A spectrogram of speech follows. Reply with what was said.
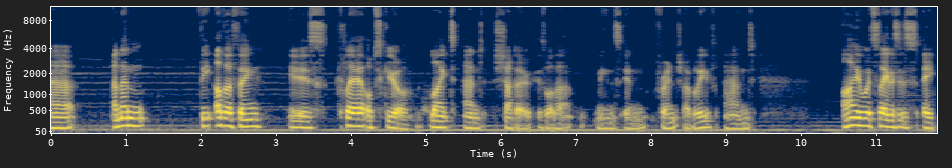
Uh, and then the other thing is clair obscur, light and shadow is what that means in French, I believe. And I would say this is a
